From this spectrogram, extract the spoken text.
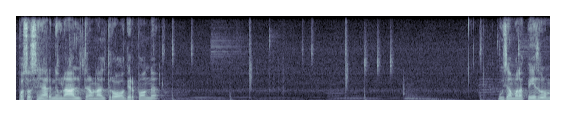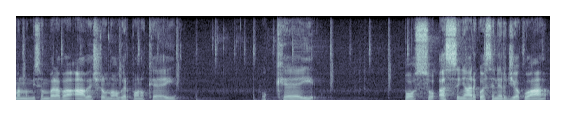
Posso assegnarne un'altra a un altro Ogerpon. Usiamo la Pesol, ma non mi sembrava... Ah, beh, c'era un Ogerpon, ok. Ok. Posso assegnare questa energia qua.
